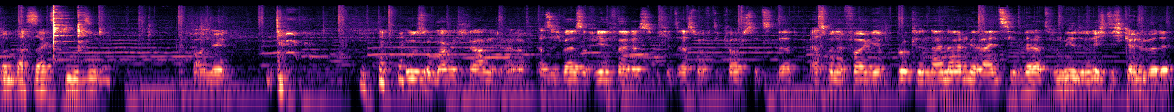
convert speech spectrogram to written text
Und was sagst du so? Oh nee. Uso mag ich gar nicht, Alter. Also ich weiß auf jeden Fall, dass ich jetzt erstmal auf die Couch sitzen werde. Erstmal eine Folge Brooklyn Nine-Nine mir reinziehen werde und mir den richtig gönnen würde.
